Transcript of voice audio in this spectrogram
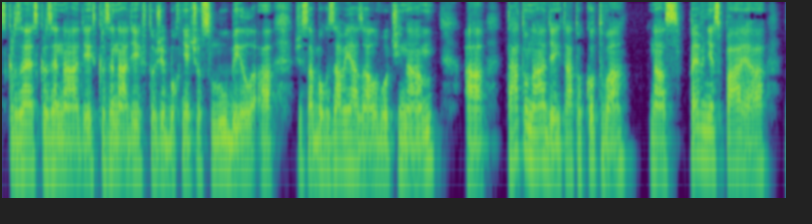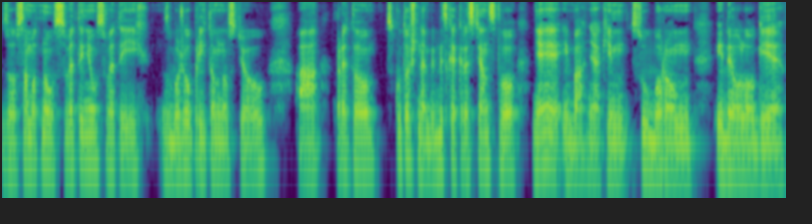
skrze, skrze nádej, skrze nádej v to, že Boh niečo slúbil a že sa Boh zaviazal voči nám. A táto nádej, táto kotva nás pevne spája so samotnou svetiňou svetých, s Božou prítomnosťou a preto skutočné biblické kresťanstvo nie je iba nejakým súborom ideológie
